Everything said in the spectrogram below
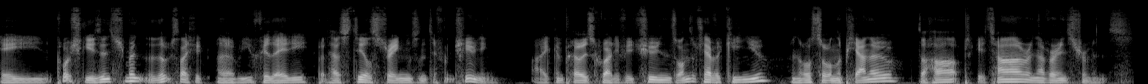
a Portuguese instrument that looks like a, a ukulele but has steel strings and different tuning. I composed quite a few tunes on the cavaquinho and also on the piano, the harp, guitar, and other instruments.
